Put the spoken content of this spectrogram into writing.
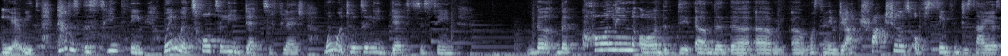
hear it. That is the same thing. When we're totally dead to flesh when we're totally dead to sin the the calling or the um, the the um, uh, what's the name? The attractions of sinful desires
